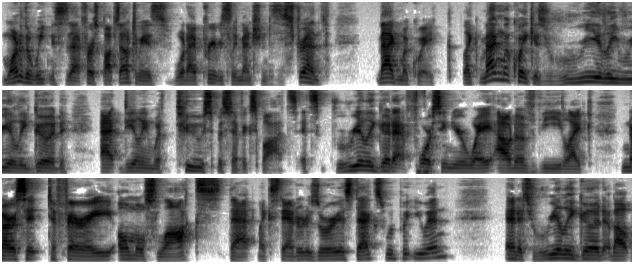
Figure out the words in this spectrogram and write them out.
one of the weaknesses that first pops out to me is what I previously mentioned as a strength Magma Quake. Like Magma Quake is really, really good at dealing with two specific spots. It's really good at forcing your way out of the like Narset Teferi almost locks that like standard Azorius decks would put you in. And it's really good about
